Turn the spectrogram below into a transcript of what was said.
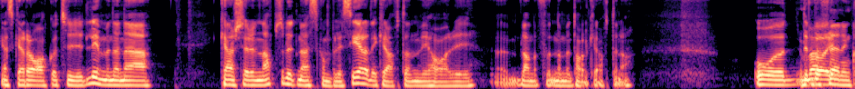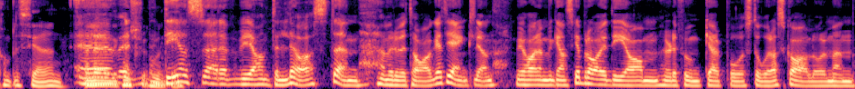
ganska rak och tydlig, men den är kanske den absolut mest komplicerade kraften vi har i, eh, bland de fundamentalkrafterna. Och det Varför bör- är den komplicerad? Eh, dels är det, vi har inte löst den överhuvudtaget egentligen. Vi har en ganska bra idé om hur det funkar på stora skalor, men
